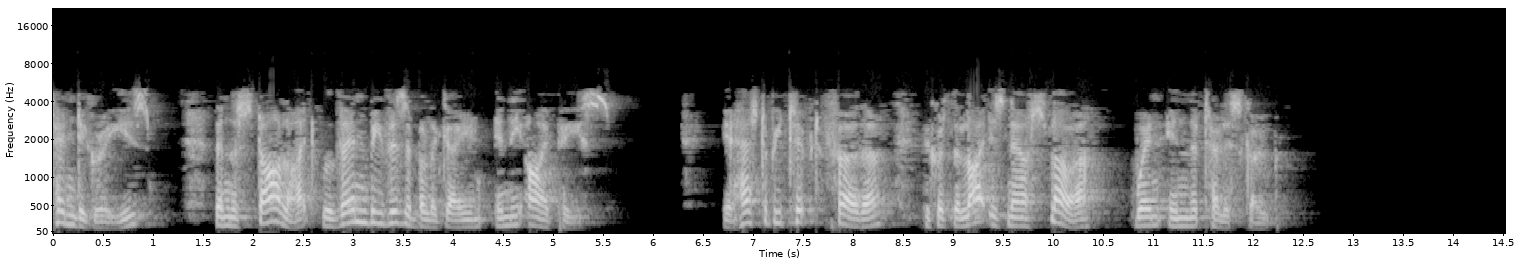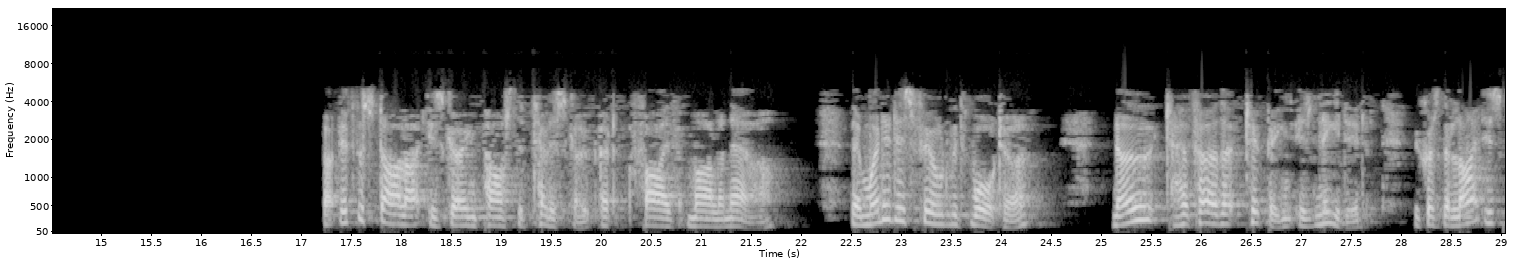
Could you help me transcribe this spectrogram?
10 degrees, then the starlight will then be visible again in the eyepiece. It has to be tipped further because the light is now slower when in the telescope. But if the starlight is going past the telescope at five mile an hour, then when it is filled with water, no further tipping is needed because the light is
